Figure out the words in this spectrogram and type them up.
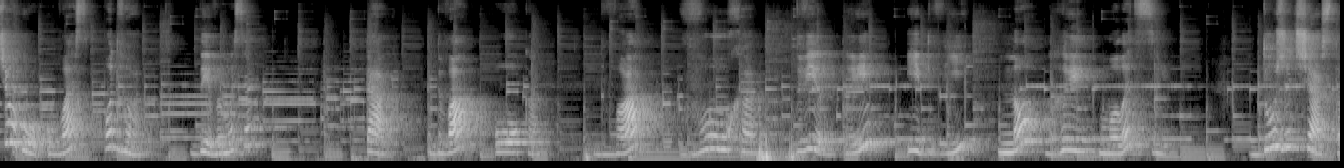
чого у вас по два. Дивимося. Так, два ока, два вуха, дві і дві ноги. Молодці. Дуже часто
